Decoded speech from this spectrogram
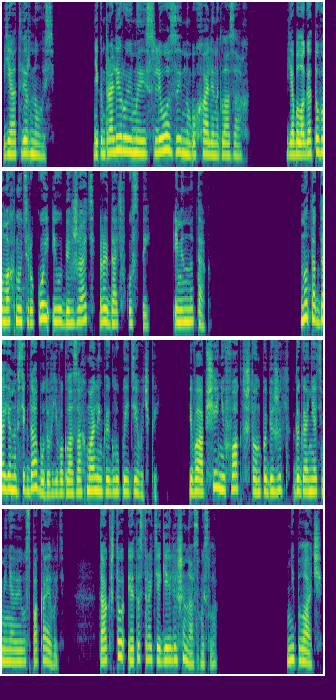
Я отвернулась. Неконтролируемые слезы набухали на глазах. Я была готова махнуть рукой и убежать, рыдать в кусты. Именно так. Но тогда я навсегда буду в его глазах маленькой глупой девочкой. И вообще не факт, что он побежит догонять меня и успокаивать. Так что эта стратегия лишена смысла. «Не плачь»,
